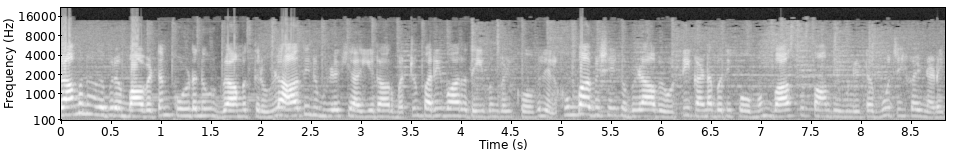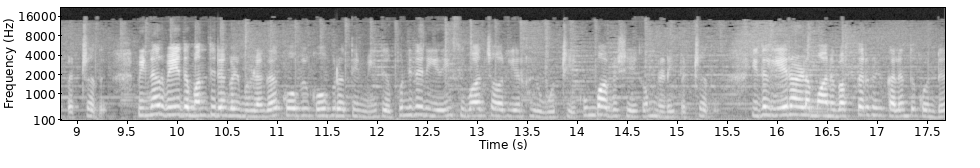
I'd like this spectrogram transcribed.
ராமநாதபுரம் மாவட்டம் கூடனூர் கிராமத்தில் உள்ள ஆதினமிழகி ஐயனார் மற்றும் பரிவார தெய்வங்கள் கோவிலில் கும்பாபிஷேக விழாவை ஒட்டி கணபதி ஹோமம் வாஸ்து சாந்தி உள்ளிட்ட பூஜைகள் நடைபெற்றது. பின்னர் வேத மந்திரங்கள் முழங்க கோவில் கோபுரத்தின் மீது புனித நீரை சிவாச்சாரியர்கள் ஊற்றி கும்பாபிஷேகம் நடைபெற்றது. இதில் ஏராளமான பக்தர்கள் கலந்து கொண்டு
